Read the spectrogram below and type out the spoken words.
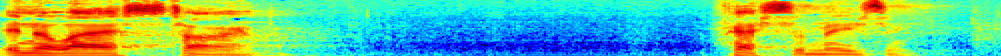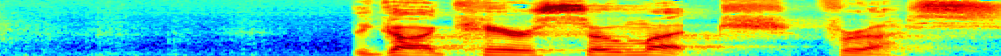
in the last time. That's amazing. That God cares so much for us.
